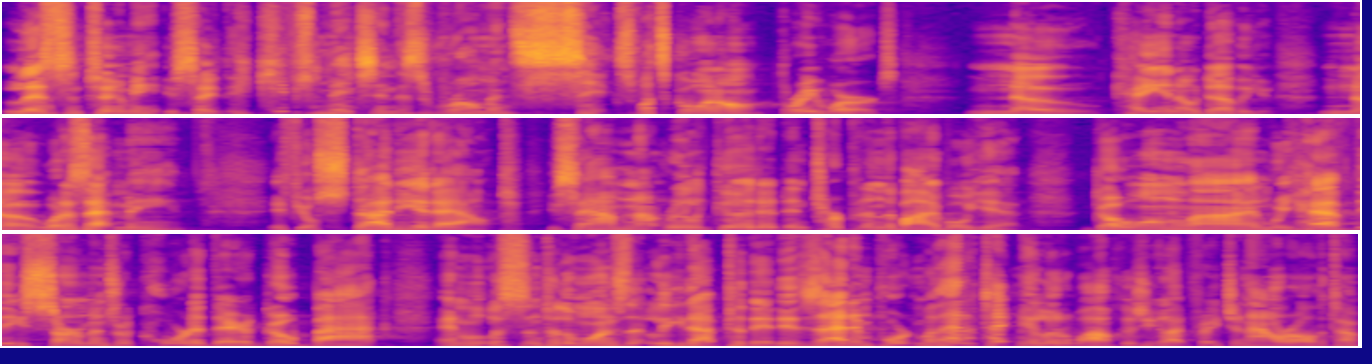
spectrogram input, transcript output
Listen to me. You say, He keeps mentioning this Romans 6. What's going on? Three words. No. K N O W. No. What does that mean? If you'll study it out, you say, I'm not really good at interpreting the Bible yet. Go online. We have these sermons recorded there. Go back and listen to the ones that lead up to that. Is that important? Well, that'll take me a little while because you like preach an hour all the time.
